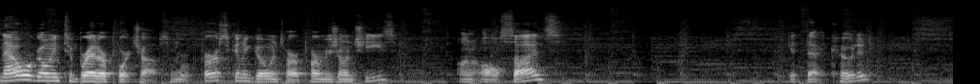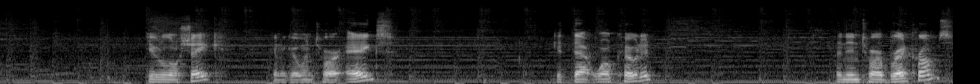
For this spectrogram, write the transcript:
Now we're going to bread our pork chops and we're first going to go into our Parmesan cheese on all sides. Get that coated. Give it a little shake. Going to go into our eggs. Get that well coated. Then into our breadcrumbs.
